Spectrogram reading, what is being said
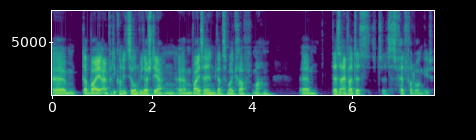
ähm, dabei einfach die Kondition wieder stärken, ähm, weiterhin ganz normal Kraft machen, ähm, dass einfach das, das Fett verloren geht.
